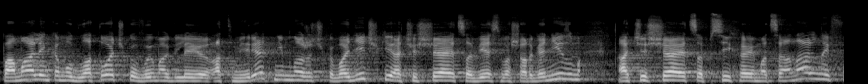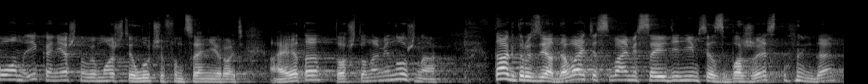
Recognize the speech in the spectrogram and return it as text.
по маленькому глоточку вы могли отмерять немножечко водички, очищается весь ваш организм, очищается психоэмоциональный фон и, конечно, вы можете лучше функционировать. А это то, что нам и нужно. Так, друзья, давайте с вами соединимся с божественным. Да?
